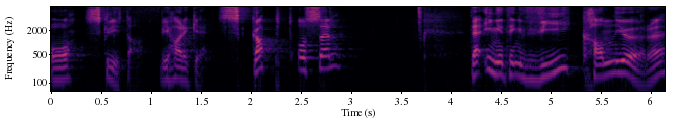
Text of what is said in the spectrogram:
å skryte av. Vi har ikke skapt oss selv. Det er ingenting vi kan gjøre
